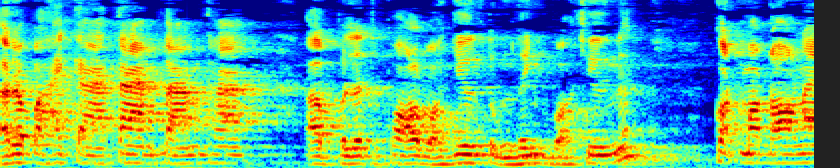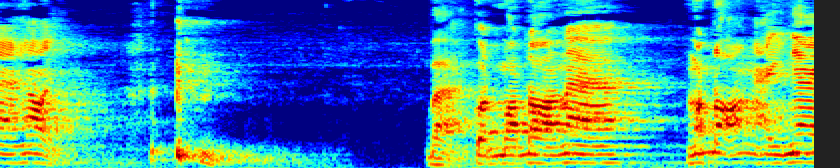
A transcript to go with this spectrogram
អឺរបាយការណ៍តាមតាមថាផលិតផលរបស់យើងទំនិញរបស់យើងហ្នឹងគាត់មកដល់ណាហើយបាទគាត់មកដល់ណាមកដល់ថ្ងៃណា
